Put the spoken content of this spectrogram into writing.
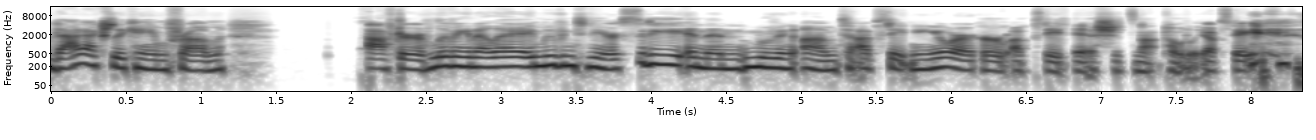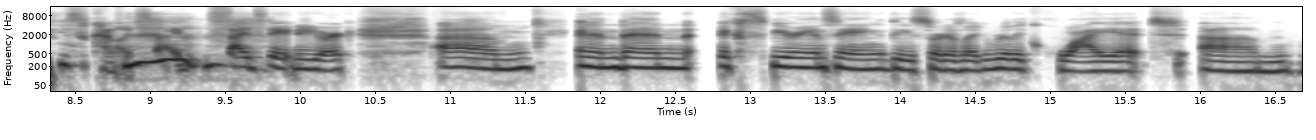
that actually came from after living in LA, moving to New York City, and then moving um, to upstate New York or upstate ish. It's not totally upstate, it's kind of like side, side state New York. Um, and then experiencing these sort of like really quiet, um,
